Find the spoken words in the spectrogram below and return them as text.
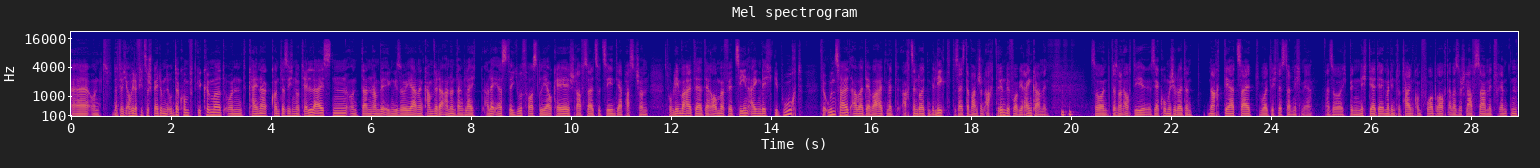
äh, und natürlich auch wieder viel zu spät um eine Unterkunft gekümmert und keiner konnte sich ein Hotel leisten. Und dann haben wir irgendwie so, ja, dann kamen wir da an und dann gleich allererste Youth Hostel, ja, okay, Schlafsaal zu zehn, ja, passt schon. Das Problem war halt, der, der Raum war für zehn eigentlich gebucht, für uns halt, aber der war halt mit 18 Leuten belegt. Das heißt, da waren schon acht drin, bevor wir reinkamen. so, und das waren auch die sehr komische Leute. Und nach der Zeit wollte ich das dann nicht mehr. Also ich bin nicht der, der immer den totalen Komfort braucht, aber so Schlafsaal mit Fremden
